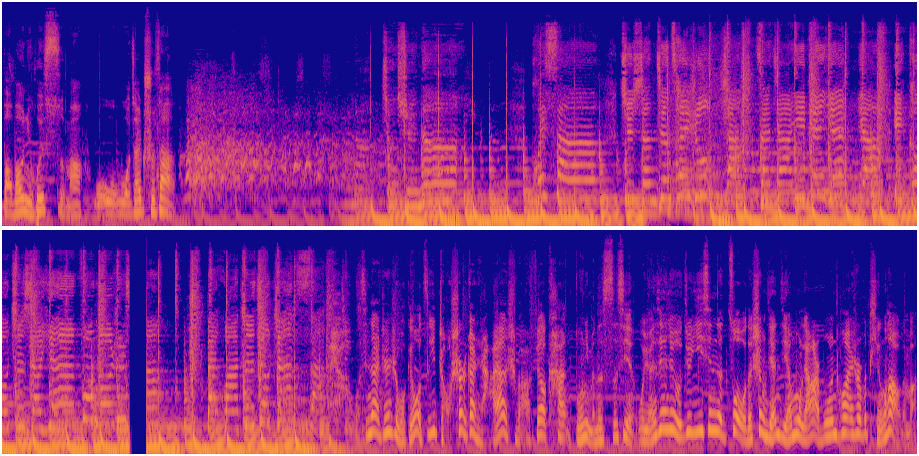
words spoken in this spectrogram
宝宝你会死吗？我我我在吃饭。就去那在真是我给我自己找事儿干啥呀？是吧？非要看读你们的私信。我原先就就一心的做我的圣贤节目，两耳不闻窗外事，不挺好的吗？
